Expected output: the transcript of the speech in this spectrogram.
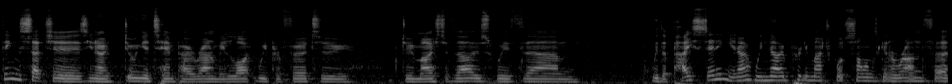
things such as you know doing a tempo run, we like we prefer to do most of those with um, with a pace setting. You know we know pretty much what someone's going to run for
